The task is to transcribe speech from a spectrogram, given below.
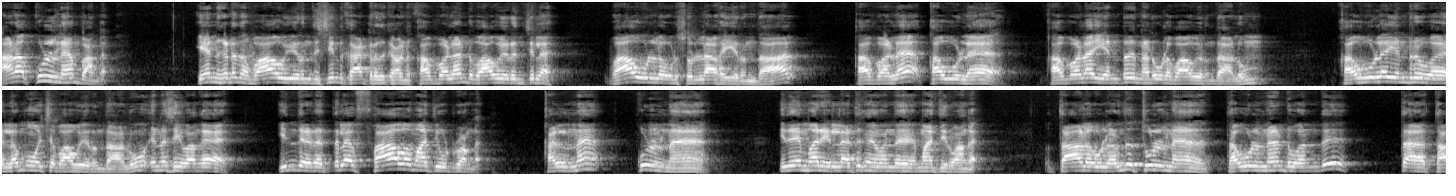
ஆனால் குள்னம்பாங்க ஏன்னு கேட்டால் அந்த வாவு இருந்துச்சுன்னு காட்டுறதுக்கான கவலைன்னு வாவு இருந்துச்சுல. வாவு உள்ள ஒரு சொல்லாக இருந்தால் கவலை கவுள கவலை என்று நடுவில் வாவு இருந்தாலும் கவுளை என்று வ- லம்மு வச்ச வாவு இருந்தாலும் என்ன செய்வாங்க? இந்த இடத்துல ஃபாவை மாற்றி விட்ருவாங்க கல்ன குள்ன இதே மாதிரி எல்லாத்துக்கும் வந்து மாற்றிடுவாங்க தாளவுலேருந்து துள்ன தவுள்னண்டு வந்து த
